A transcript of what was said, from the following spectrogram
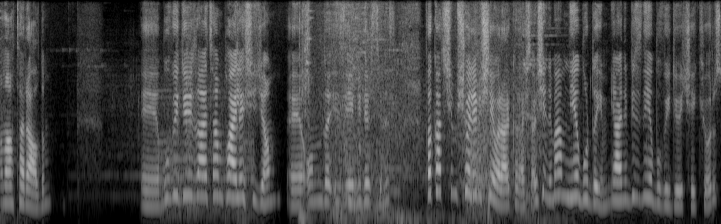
anahtar aldım. Ee, bu videoyu zaten paylaşacağım. Ee, onu da izleyebilirsiniz. Fakat şimdi şöyle bir şey var arkadaşlar. Şimdi ben niye buradayım? Yani biz niye bu videoyu çekiyoruz?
